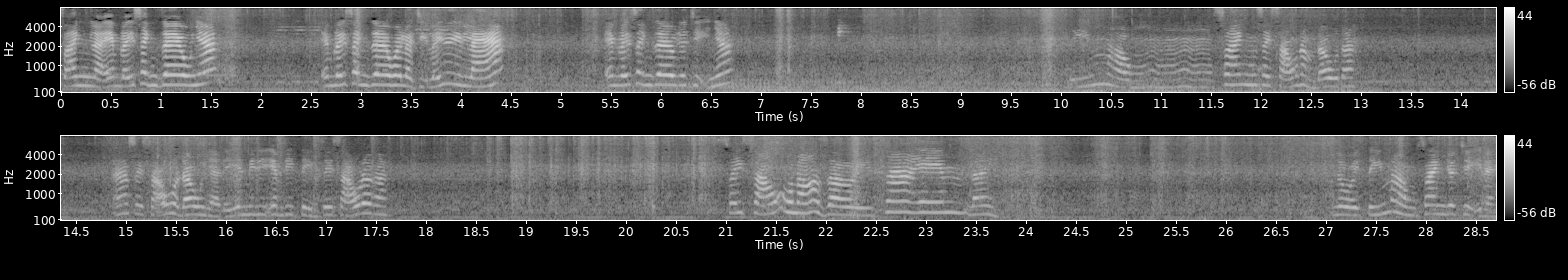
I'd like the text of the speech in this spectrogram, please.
Xanh là em lấy xanh rêu nhá. Em lấy xanh rêu hay là chị lấy lá em lấy xanh rêu cho chị nhá. Tím, hồng, xanh size 6 nằm đâu ta? À size 6 ở đâu nhỉ? Để em đi em đi tìm size 6 đó coi. Size 6 nó rời xa em, đây. Rồi tím, hồng, xanh cho chị này.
